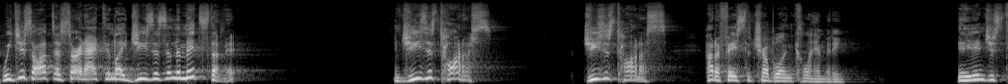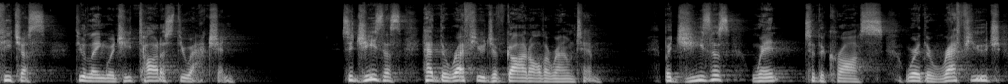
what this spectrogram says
we just ought to start acting like Jesus in the midst of it. And Jesus taught us. Jesus taught us how to face the trouble and calamity. And he didn't just teach us through language, he taught us through action. See, Jesus had the refuge of God all around him. But Jesus went to the cross where the refuge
